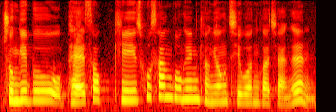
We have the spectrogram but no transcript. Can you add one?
중기부 배석희 소상공인 경영 지원과장은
